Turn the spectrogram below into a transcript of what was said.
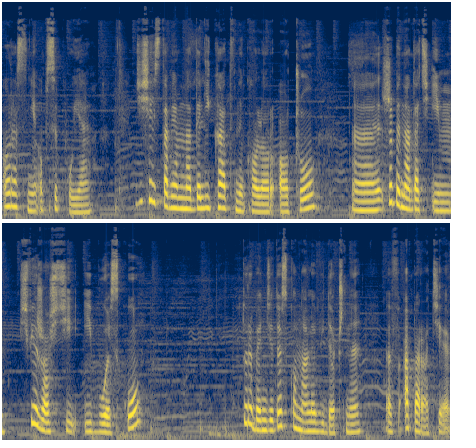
oraz nie obsypuje. Dzisiaj stawiam na delikatny kolor oczu, e, żeby nadać im świeżości i błysku, który będzie doskonale widoczny w aparacie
